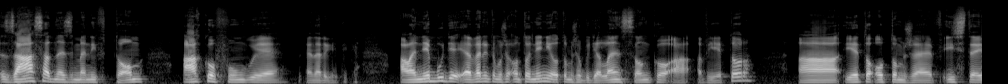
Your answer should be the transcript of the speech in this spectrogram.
zásadné zmeny v tom, ako funguje energetika. Ale nebude, ja verím tomu, že on to není o tom, že bude len slnko a, vietor, a je to o tom, že v istej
